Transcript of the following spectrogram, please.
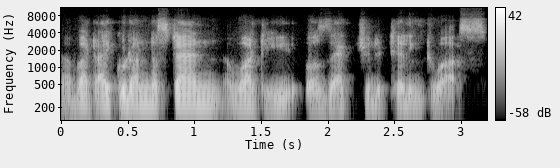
Uh, but I could understand what he was actually telling to us.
